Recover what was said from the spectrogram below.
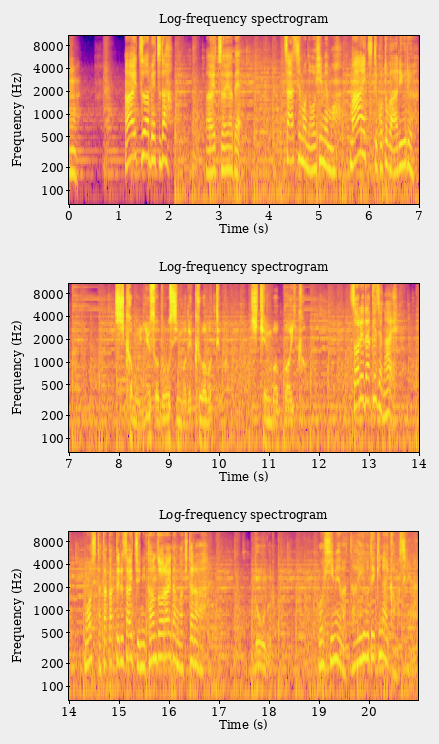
うん。あいつは別だ。あいつはやべえ指物お姫も万一ってことがあり得る。しかも遊佐同心まで加わっては危険は倍か。それだけじゃない。もし戦ってる最中に炭造雷弾が来たら。どうなる？お姫は対応できないかもしれない。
